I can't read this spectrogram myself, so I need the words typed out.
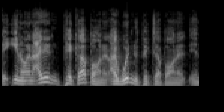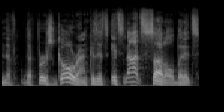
you know and i didn't pick up on it i wouldn't have picked up on it in the the first go around because it's it's not subtle but it's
